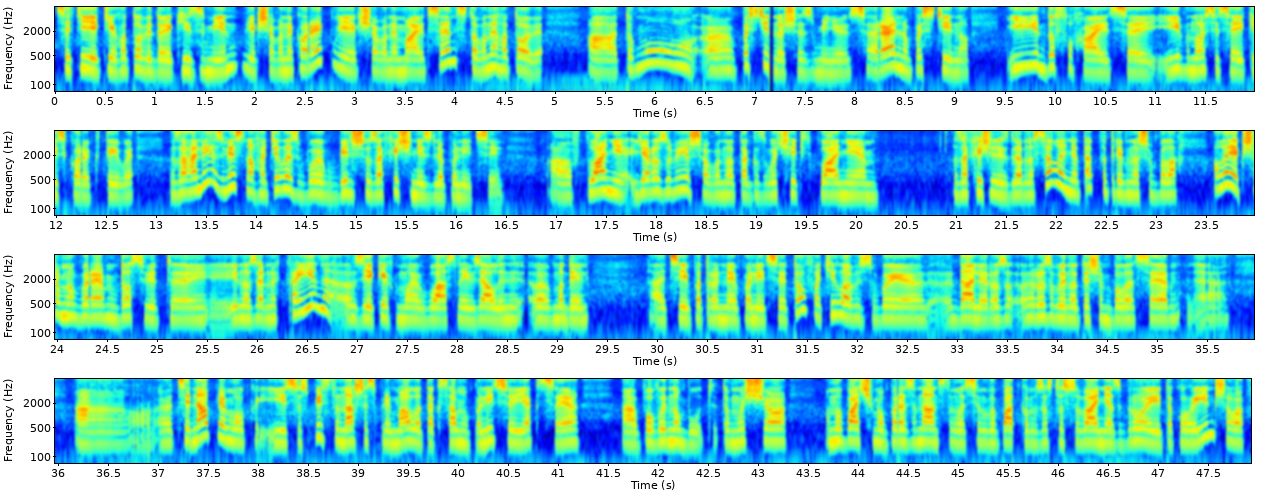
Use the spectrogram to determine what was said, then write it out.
Це ті, які готові до якихось змін. Якщо вони коректні, якщо вони мають сенс, то вони готові. А, тому е, постійно щось змінюється, реально постійно. І дослухаються, і вносяться якісь корективи. Взагалі, звісно, хотілося б більшу захищеність для поліції. А в плані, я розумію, що воно так звучить в плані захищеність для населення, так потрібно, щоб була. Але якщо ми беремо досвід е, іноземних країн, е, з яких ми власне взяли е, модель цієї патрульної поліції, то хотілося б далі роз- розвинути, щоб було це. Цей напрямок, і суспільство наше сприймало так само поліцію, як це повинно бути. Тому що ми бачимо по резонансному цим випадкам застосування зброї і такого іншого,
